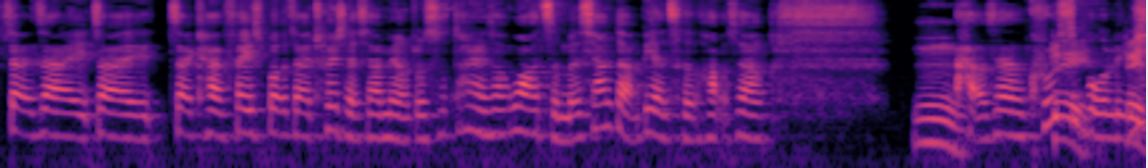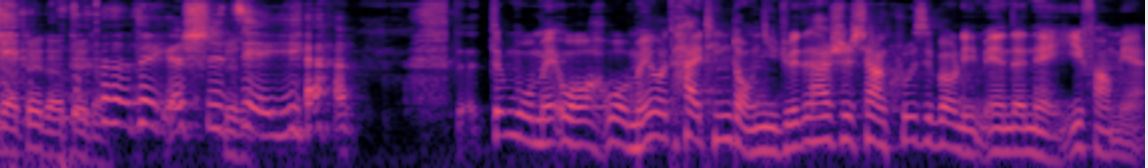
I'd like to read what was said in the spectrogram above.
在在在在看 Facebook 在 Twitter 上面，我就是突然说哇，怎么香港变成好像嗯，好像 Crucible 里面对的对的对的那 个世界一样。对我没我我没有太听懂，你觉得它是像 Crucible 里面的哪一方面？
